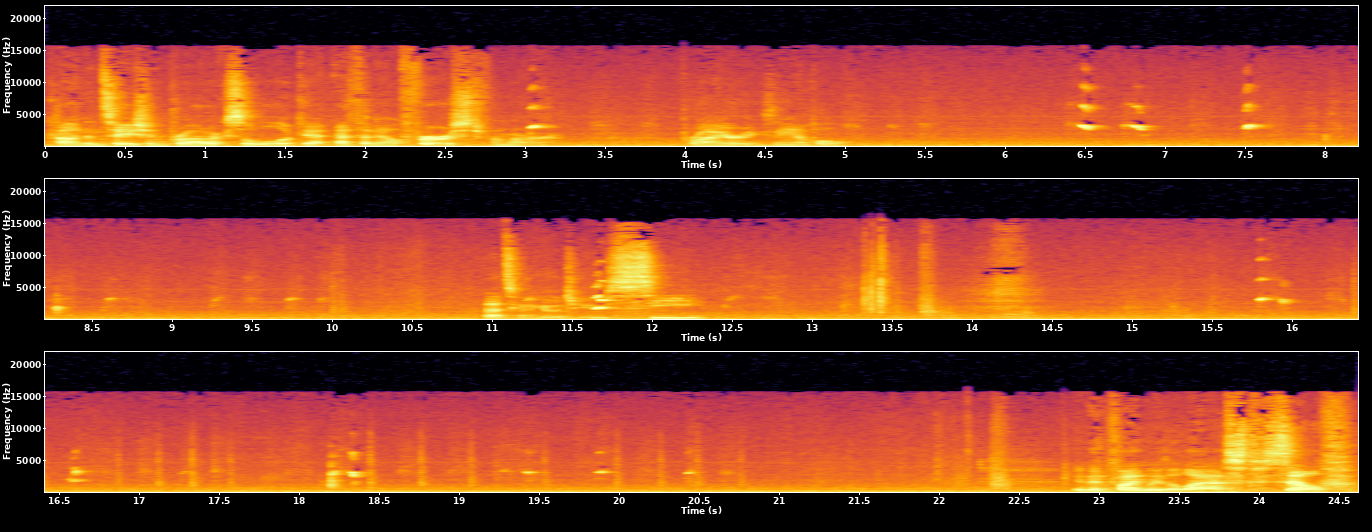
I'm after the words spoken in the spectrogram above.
condensation products. So we'll look at ethanal first from our prior example. That's going to go to C. And then finally the last, self,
